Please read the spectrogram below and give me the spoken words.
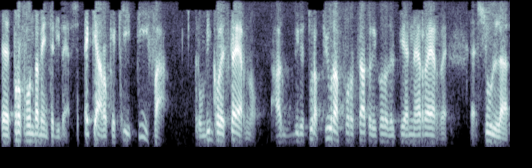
eh, profondamente diverse. È chiaro che chi tifa per un vincolo esterno addirittura più rafforzato di quello del PNRR eh, sulla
